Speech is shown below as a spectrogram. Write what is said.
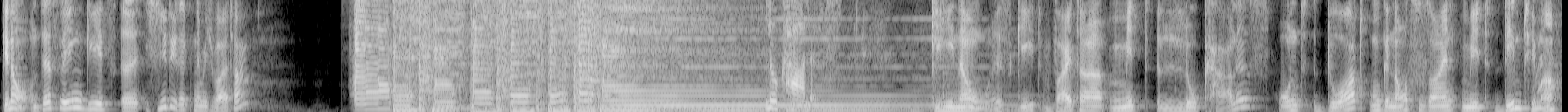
Genau, und deswegen geht's äh, hier direkt nämlich weiter. Lokales. Genau, es geht weiter mit Lokales und dort, um genau zu sein, mit dem Thema.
